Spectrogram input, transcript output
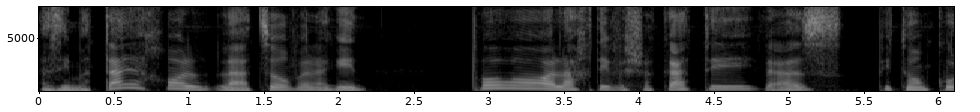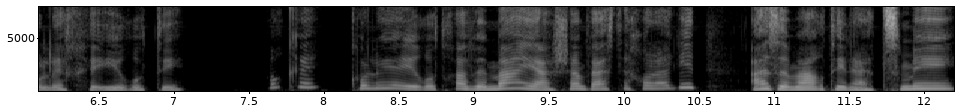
אז אם אתה יכול לעצור ולהגיד, פה הלכתי ושקעתי, ואז פתאום קולך העיר אותי. אוקיי, קולי העיר אותך, ומה היה שם? ואז אתה יכול להגיד, אז אמרתי לעצמי,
